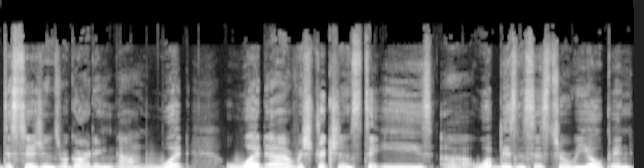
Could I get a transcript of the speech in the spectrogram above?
decisions regarding um, what what uh, restrictions to ease, uh, what businesses to reopen,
